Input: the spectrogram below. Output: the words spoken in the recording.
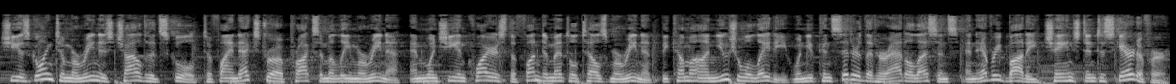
She is going to Marina's childhood school to find extra approximately Marina and when she inquires the fundamental tells Marina become a unusual lady when you consider that her adolescence and everybody changed into scared of her.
